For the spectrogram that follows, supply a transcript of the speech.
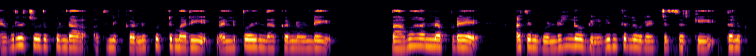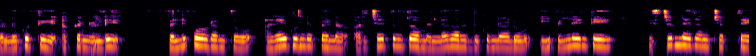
ఎవరు చూడకుండా అతని కన్ను కుట్టి మరీ వెళ్ళిపోయింది అక్కడి నుండి. బావా అన్నప్పుడే అతని గుండెల్లో గిలిగింతలు రేపేసరికి తను కన్నుకుట్టి అక్కడి నుండి వెళ్ళిపోవడంతో అదే గుండెపైన అరచేతులతో మెల్లగా రుద్దుకున్నాడు. ఈ పిల్లేంటి? ఇష్టం లేదని చెప్తే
